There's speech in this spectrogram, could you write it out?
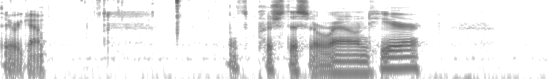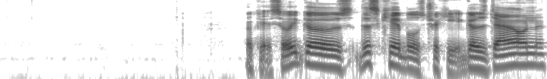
There we go. Push this around here. Okay, so it goes, this cable is tricky. It goes down, I don't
